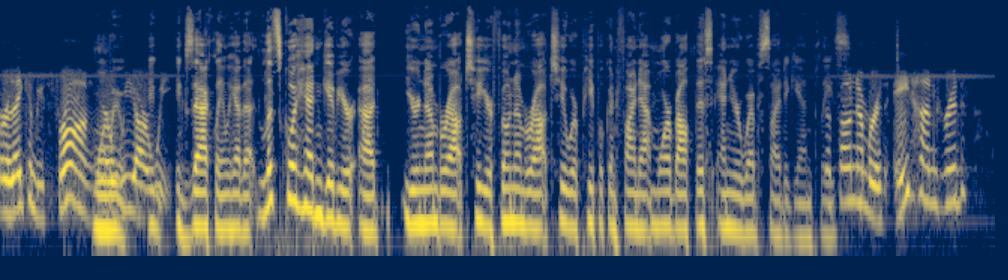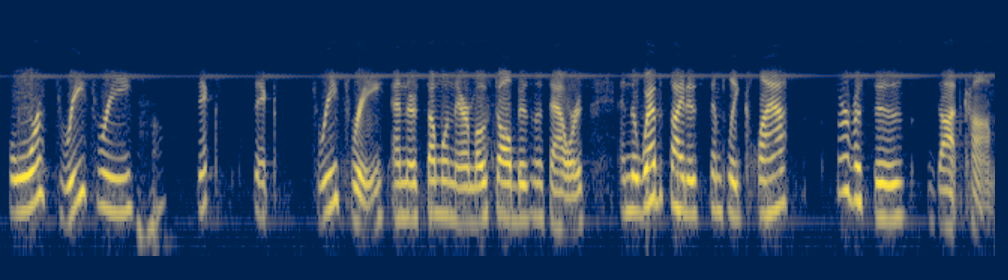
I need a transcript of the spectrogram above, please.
or they can be strong where we, are e- weak. Exactly, and we have that. Let's go ahead and give your uh, your number out to your phone number out to where people can find out more about this and your website again, please. The phone number is eight hundred four three three six three three, and there's someone there most all business hours. And the website is simply classservices.com.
